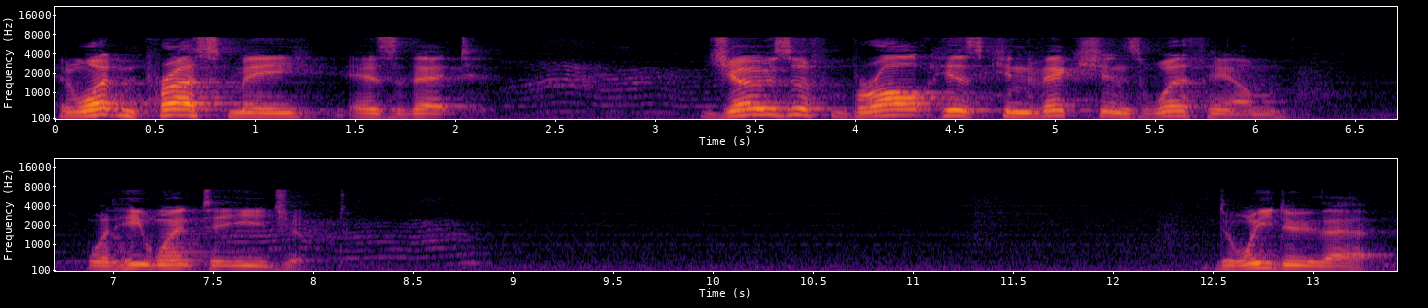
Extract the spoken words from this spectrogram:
And what impressed me is that Joseph brought his convictions with him when he went to Egypt. Do we do that?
